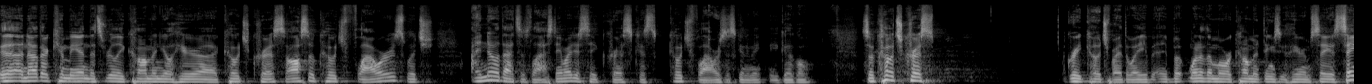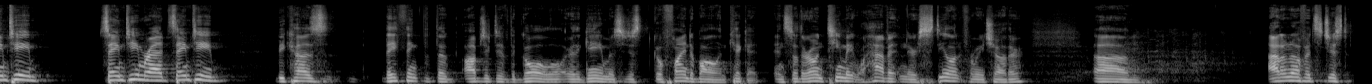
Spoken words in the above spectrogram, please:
Uh, Another command that's really common, you'll hear uh, Coach Chris, also Coach Flowers, which I know that's his last name. I just say Chris because Coach Flowers is going to make me giggle. So, Coach Chris, great coach, by the way, but one of the more common things you'll hear him say is same team, same team, Red, same team, because they think that the object of the goal or the game is to just go find a ball and kick it. And so their own teammate will have it and they're stealing it from each other. Um, I don't know if it's just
